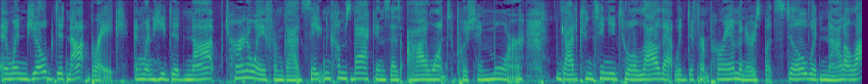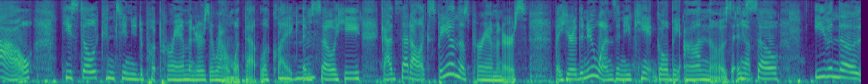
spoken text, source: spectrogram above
And when Job did not break and when he did not turn away from God, Satan comes back and says, I want to push him more. God continued to allow that with different parameters, but still would not allow. He still continued to put parameters around what that looked like. Mm-hmm. And so he, God said, I'll expand those parameters but here are the new ones, and you can't go beyond those. And yep. so, even though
